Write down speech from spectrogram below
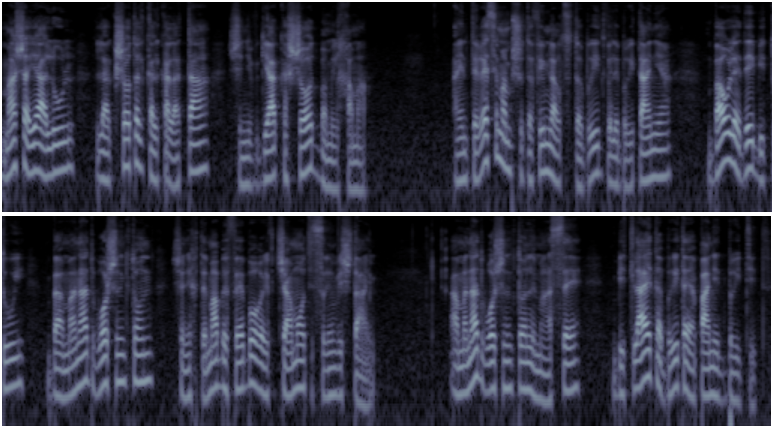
מה שהיה עלול להקשות על כלכלתה שנפגעה קשות במלחמה. האינטרסים המשותפים לארצות הברית ולבריטניה באו לידי ביטוי באמנת וושינגטון שנחתמה בפברואר 1922. אמנת וושינגטון למעשה ביטלה את הברית היפנית-בריטית.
